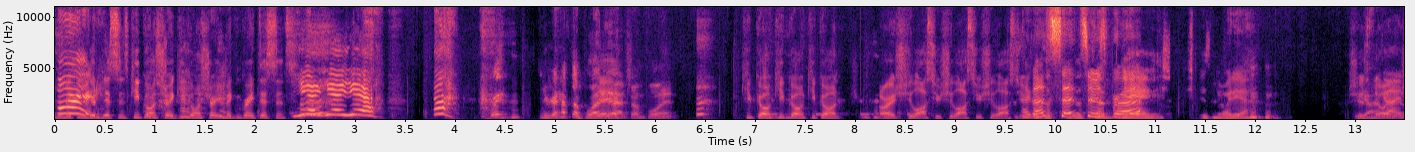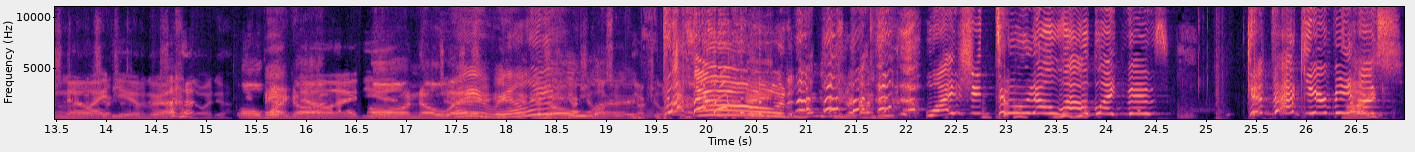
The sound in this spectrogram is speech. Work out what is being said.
You're making Fart. good distance. Keep going straight. Keep going straight. You're making great distance. Yeah, yeah, yeah. Ah. Wait, you're gonna have to blend Yeah, yeah. at some point. Keep going. Keep going. Keep going. All right, she lost you. She lost you. She lost you. I got That's good, that's sensors, bro. Yeah, she has no idea. She has Got no got idea. No She actually has idea, bro. She has no idea. Oh my god. No idea. Oh no Jess, way. you- you- you- really? You, you actually lost her. You actually lost her. Dude! He's right behind you. Why is she doing it out loud like this? Get back here, Mia! Nice.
